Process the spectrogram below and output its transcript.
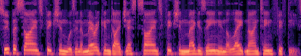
Super Science Fiction was an American digest science fiction magazine in the late 1950s.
